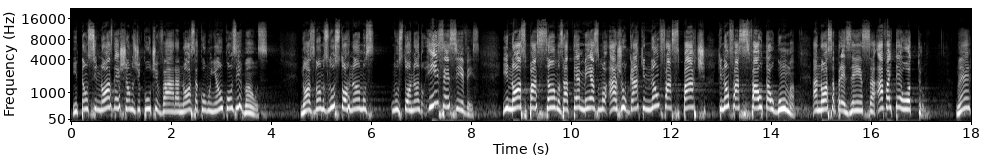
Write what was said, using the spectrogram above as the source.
Então, se nós deixamos de cultivar a nossa comunhão com os irmãos, nós vamos nos tornamos nos tornando insensíveis. E nós passamos até mesmo a julgar que não faz parte, que não faz falta alguma a nossa presença. Ah, vai ter outro, né?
